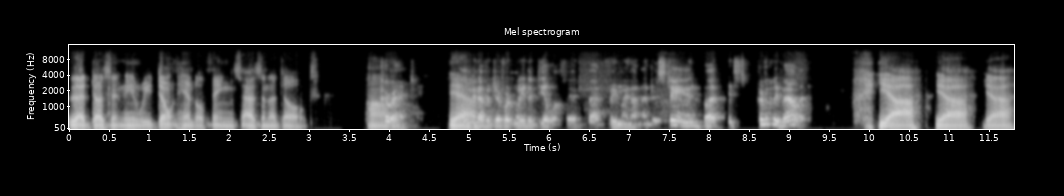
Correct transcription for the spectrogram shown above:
that doesn't mean we don't handle things as an adult. Um, Correct. Yeah. We might have a different way to deal with it that we might not understand, but it's perfectly valid. Yeah, yeah, yeah.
